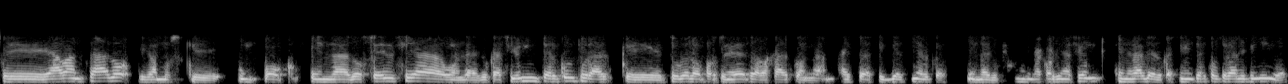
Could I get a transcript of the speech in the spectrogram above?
se ha avanzado, digamos que un poco. En la docencia o en la educación intercultural, que tuve la oportunidad de trabajar con la maestra Silvia Smelko en la, en la Coordinación General de Educación Intercultural y Bilingüe,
